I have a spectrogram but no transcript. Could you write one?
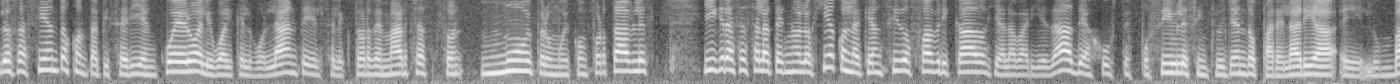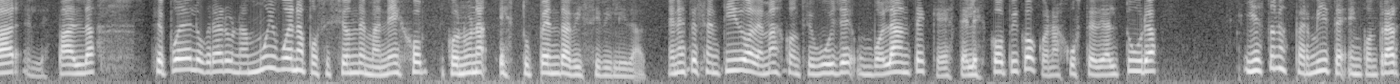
Los asientos con tapicería en cuero, al igual que el volante y el selector de marchas, son muy pero muy confortables y gracias a la tecnología con la que han sido fabricados y a la variedad de ajustes posibles, incluyendo para el área eh, lumbar, en la espalda, se puede lograr una muy buena posición de manejo con una estupenda visibilidad. En este sentido, además, contribuye un volante que es telescópico con ajuste de altura y esto nos permite encontrar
